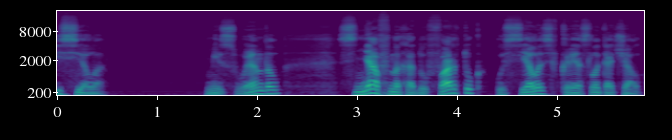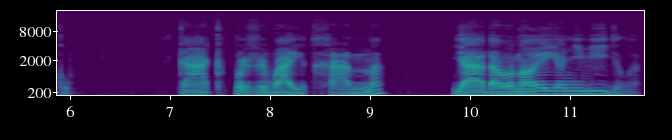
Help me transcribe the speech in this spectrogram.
и села. Мисс Уэндалл, сняв на ходу фартук, уселась в кресло-качалку. «Как поживает Ханна? Я давно ее не видела».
